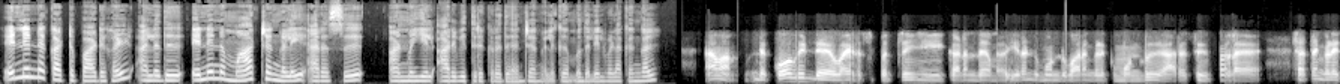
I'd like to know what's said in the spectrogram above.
என்னென்ன கட்டுப்பாடுகள் அல்லது என்னென்ன மாற்றங்களை அரசு அண்மையில் அறிவித்திருக்கிறது என்று எங்களுக்கு முதலில் விளக்கங்கள். ஆமாம். இந்த கோவிட் வைரஸ் பற்றி கடந்த இரண்டு மூன்று வாரங்களுக்கு முன்பு அரசு பல சட்டங்களை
